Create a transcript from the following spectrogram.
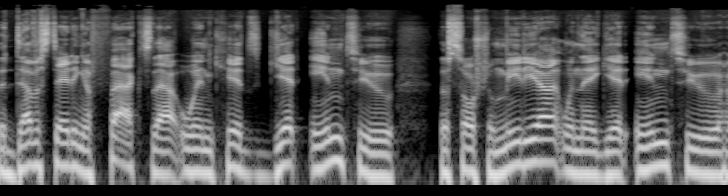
the devastating effects that when kids get into the social media, when they get into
